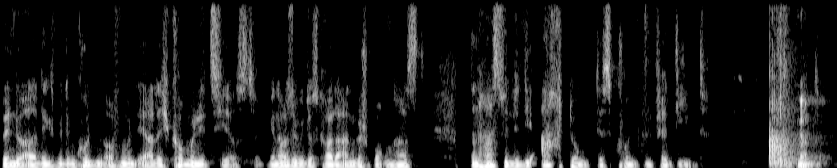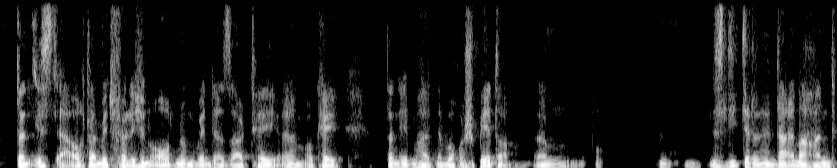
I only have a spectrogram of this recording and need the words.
Wenn du allerdings mit dem Kunden offen und ehrlich kommunizierst, genauso wie du es gerade angesprochen hast, dann hast du dir die Achtung des Kunden verdient. Ja. dann ist er auch damit völlig in Ordnung, wenn der sagt, hey, ähm, okay, dann eben halt eine Woche später. Ähm, es liegt ja dann in deiner Hand,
